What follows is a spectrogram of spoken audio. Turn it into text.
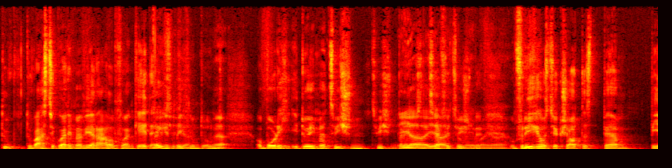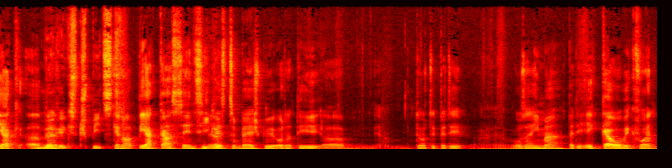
du, du weißt ja gar nicht mehr, wie ein Radlfahren geht Richtig, eigentlich. ja. Und, und, Ja. Obwohl ich, ich tue immer zwischen, zwischenbremsen, Ja, sehr viel zwischen. Und früher hast du ja geschaut, dass du beim Berg, äh, bei, Möglichst gespitzt. genau, Berggasse in Sigles Ja. zum Beispiel oder die, ähm, dort bei die, äh, was auch immer, bei die Äcker runtergefahren,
